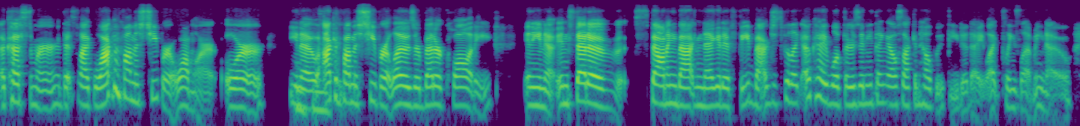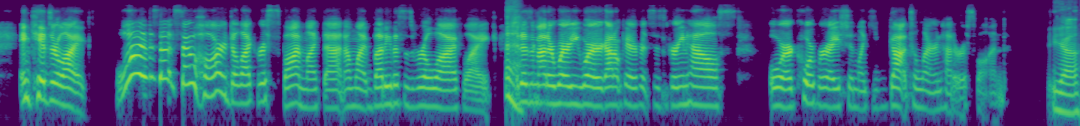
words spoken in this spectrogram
a customer that's like well i can find this cheaper at walmart or you know mm-hmm. i can find this cheaper at lowes or better quality. And you know instead of spouting back negative feedback just be like okay well if there's anything else i can help with you today like please let me know. And kids are like why is that so hard to like respond like that and i'm like buddy this is real life like it doesn't matter where you work i don't care if it's this greenhouse or a corporation like you've got to learn how to respond yeah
